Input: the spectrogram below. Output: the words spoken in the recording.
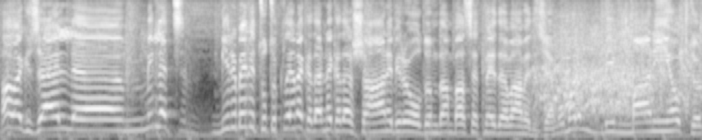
Hava güzel. Ee, millet biri beni tutuklayana kadar ne kadar şahane biri olduğumdan bahsetmeye devam edeceğim. Umarım bir mani yoktur.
